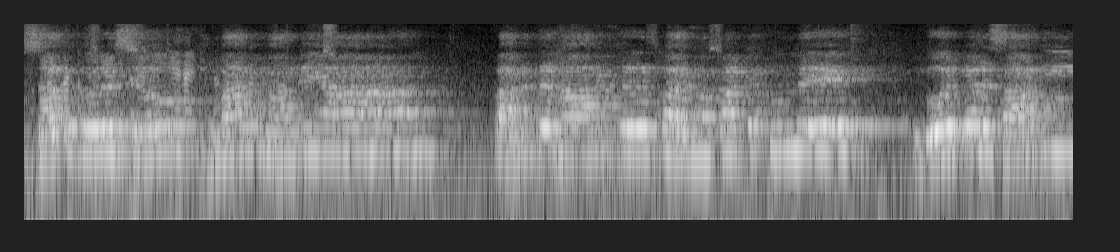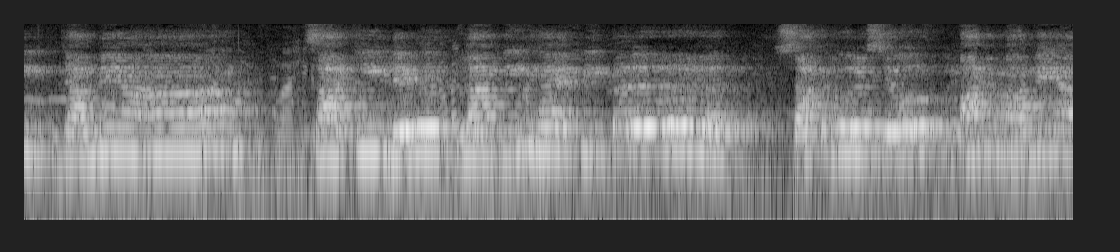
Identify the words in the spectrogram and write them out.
ਸਤਿਗੁਰ ਸਿਓ ਮਨ ਮਾਨਿਆ ਭਗਤ ਨਾਨਕ ਭਰਮ ਪਟ ਖੁੱਲੇ ਗੁਰ ਪ੍ਰਸਾਦੀ ਜਾਣਿਆ ਸਾਚੀ ਲਿਵ ਲਾਗੀ ਹੈ ਪੀਤਰ ਸਤਿਗੁਰ ਸਿਓ ਮਨ ਮਾਨਿਆ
